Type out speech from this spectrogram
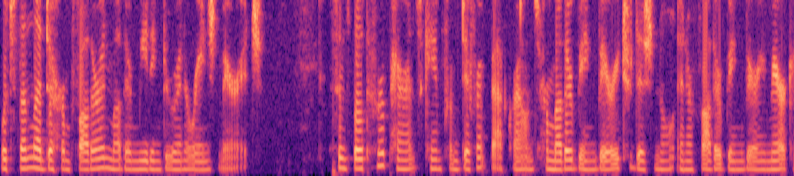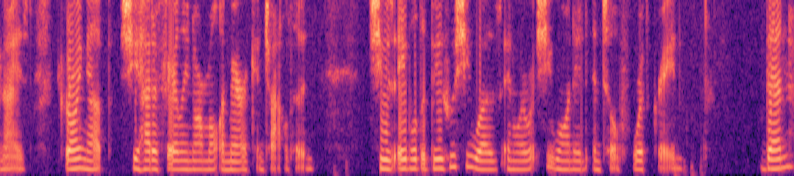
which then led to her father and mother meeting through an arranged marriage. Since both of her parents came from different backgrounds, her mother being very traditional and her father being very Americanized, growing up, she had a fairly normal American childhood. She was able to be who she was and wear what she wanted until fourth grade. Then,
